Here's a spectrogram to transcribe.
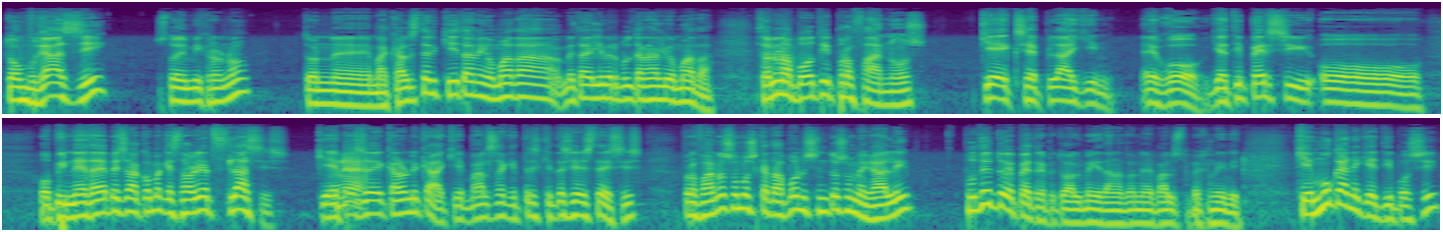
Τον βγάζει στο ημίχρονο τον ε, Μακάλιστερ και ήταν η ομάδα, μετά η Λίβερπουλ ήταν άλλη ομάδα. Θέλω να πω ότι προφανώς και εξεπλάγει εγώ, γιατί πέρσι ο, ο Πινέδα έπαιζε ακόμα και στα όρια της θλάση. Και Ναι. έπαιζε κανονικά και μάλιστα και τρεις και τέσσερις θέσεις. Προφανώς όμως η καταπώνηση είναι τόσο μεγάλη που δεν το επέτρεπε το Αλμίδα να τον βάλει στο παιχνίδι. Και μου έκανε και εντύπωση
